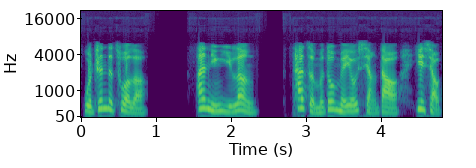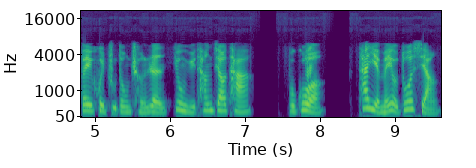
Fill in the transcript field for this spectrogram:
我真的错了。安宁一愣，他怎么都没有想到叶小贝会主动承认用鱼汤浇他。不过他也没有多想，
